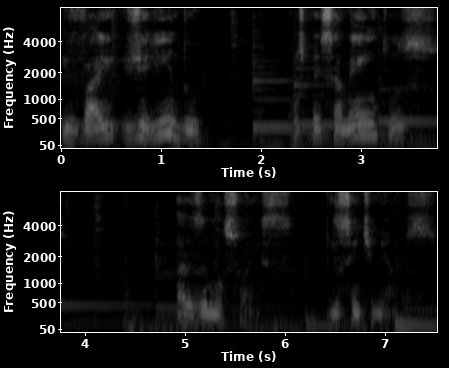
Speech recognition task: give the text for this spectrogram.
e vai gerindo os pensamentos, as emoções e os sentimentos.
